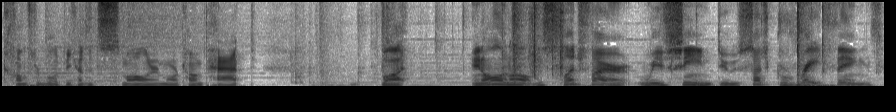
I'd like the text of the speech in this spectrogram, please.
comfortable because it's smaller and more compact. But in all in all, the sledge fire we've seen do such great things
